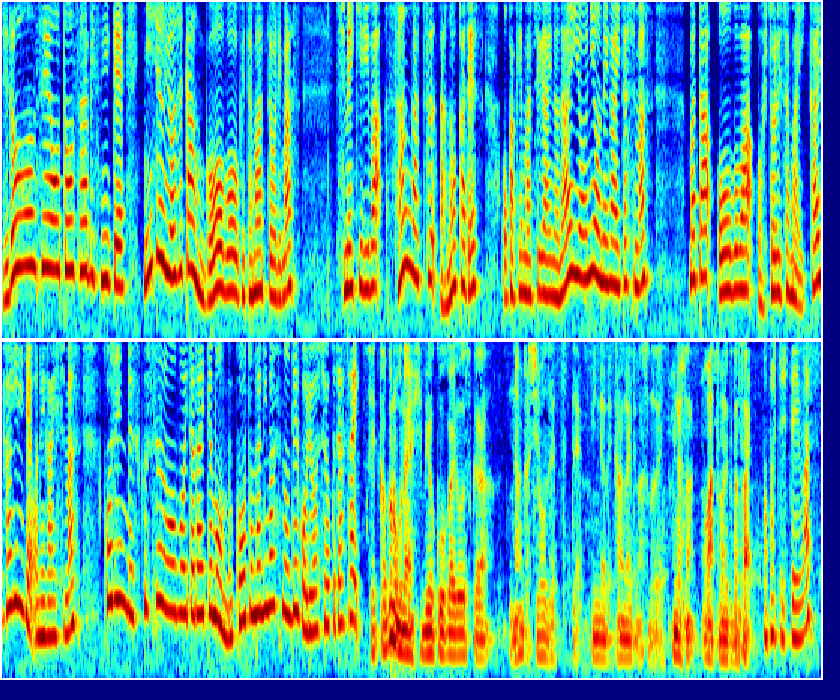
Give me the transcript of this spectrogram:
自動音声応答サービスにて24時間ご応募を受けたまっております。締め切りは3月7日です。おかけ間違いのないようにお願いいたします。また、応募はお一人様1回限りでお願いします。個人で複数応募いただいても無効となりますのでご了承ください。せっかくのね、日比谷公会堂ですから、なんかしようぜっつってみんなで考えてますので、皆さんお集まりください。お待ちしています。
